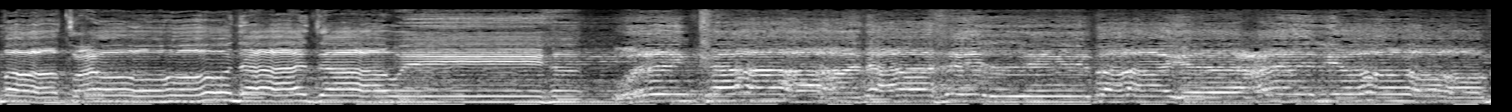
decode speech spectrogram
مطعون داويها وإن كان اللي بايع اليوم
